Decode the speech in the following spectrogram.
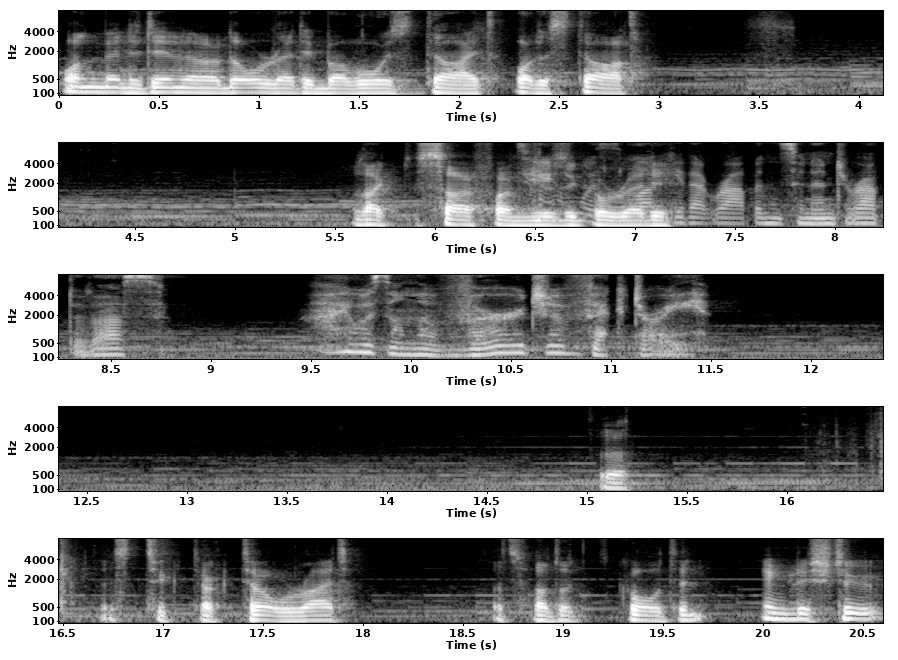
One minute in and already my voice died. What a start. I like the sci-fi music was already. lucky that Robinson interrupted us. I was on the verge of victory. Uh, that. That's tic-tac-toe, right? That's what it's called in English too.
